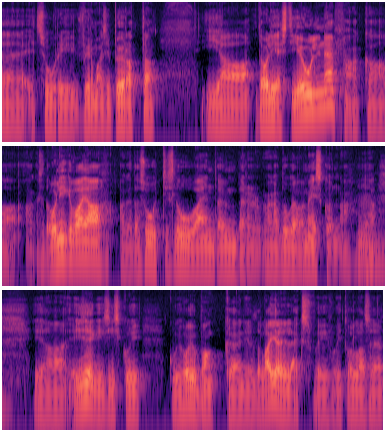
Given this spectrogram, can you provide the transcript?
Äh, et suuri firmasid pöörata ja ta oli hästi jõuline, aga, aga seda oligi vaja, aga ta suutis luua enda ümber väga tugeva meeskonna mm. ja, ja, ja isegi siis, kui, kui Hoiupank äh, nii-öelda laiali läks või, või tollase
